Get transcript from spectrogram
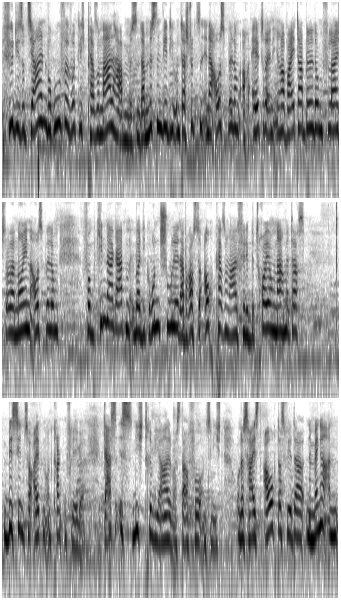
für die sozialen Berufe wirklich Personal haben müssen. Da müssen wir die unterstützen in der Ausbildung, auch Ältere in ihrer Weiterbildung vielleicht oder neuen Ausbildung vom Kindergarten über die Grundschule. Da brauchst du auch Personal für die Betreuung nachmittags bis hin zur Alten- und Krankenpflege. Das ist nicht trivial, was da vor uns liegt. Und das heißt auch, dass wir da eine Menge an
